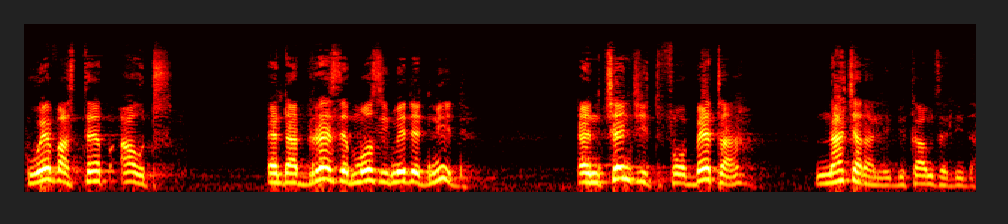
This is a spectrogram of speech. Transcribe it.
Whoever step out and address the most immediate need and change it for better naturally becomes a leader.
